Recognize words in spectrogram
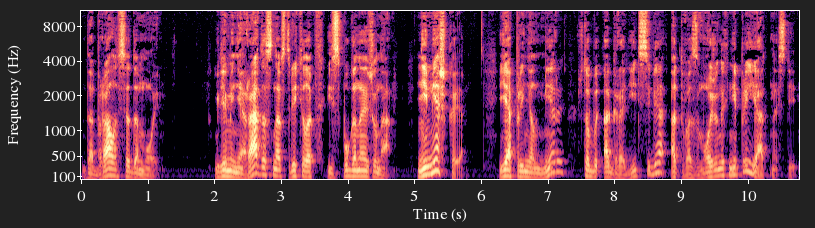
добрался домой, где меня радостно встретила испуганная жена. Не мешкая, я принял меры, чтобы оградить себя от возможных неприятностей.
